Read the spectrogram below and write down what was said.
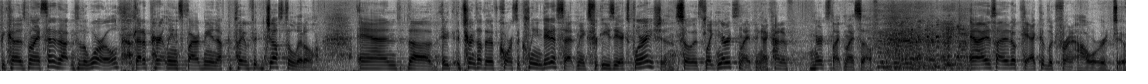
because when I sent it out into the world, that apparently inspired me enough to play with it just a little. And it, it, turns out that, of course, a clean data set makes for easy exploration. So it's like nerd sniping. I kind of nerd sniped myself. and I decided, OK, I could look for an hour or two.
